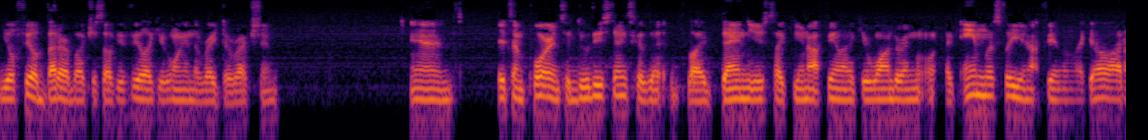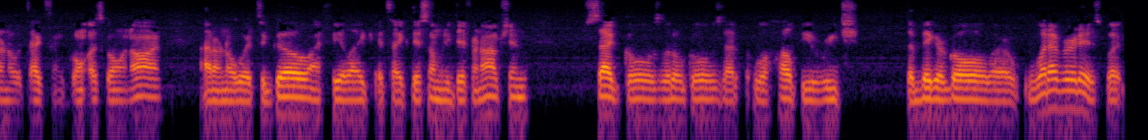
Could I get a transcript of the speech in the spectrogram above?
You'll feel better about yourself. You feel like you're going in the right direction, and it's important to do these things because like then you're just like you're not feeling like you're wandering like aimlessly. You're not feeling like oh I don't know what the heck's going what's going on. I don't know where to go. I feel like it's like there's so many different options. Set goals, little goals that will help you reach the bigger goal or whatever it is. But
